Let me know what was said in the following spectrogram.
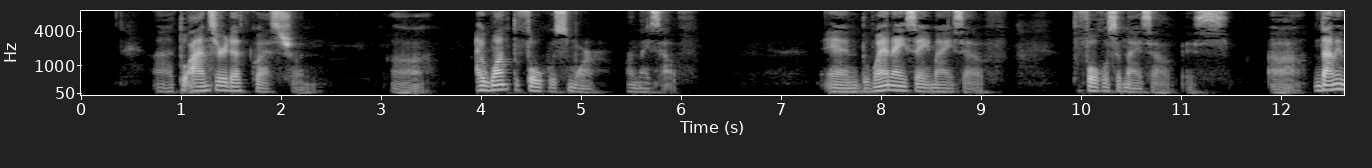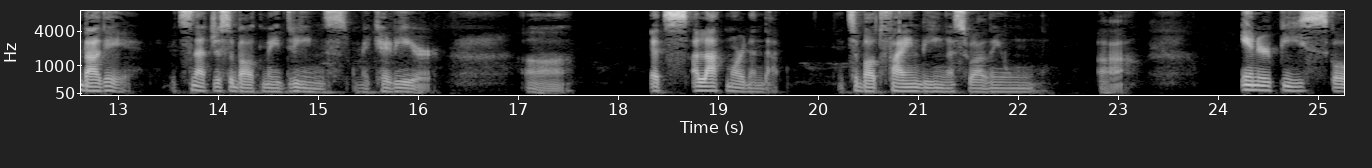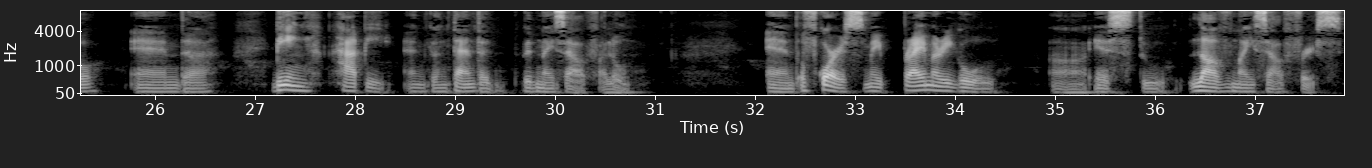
uh, to answer that question, uh, I want to focus more on myself. And when I say myself, to focus on myself is, uh, daming bagay eh. It's not just about my dreams, my career. Uh, it's a lot more than that. It's about finding as well yung uh, inner peace ko and uh, being happy and contented with myself alone. And of course, my primary goal uh, is to love myself first.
